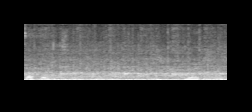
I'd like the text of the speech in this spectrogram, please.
second team. Ready?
